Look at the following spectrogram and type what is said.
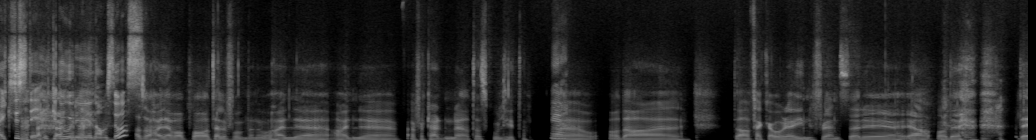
Eksisterer ikke det ordet i Namsos? altså, han jeg var på telefon med nå, han, eh, han Jeg fortalte ham at jeg skulle hit, da. Ja. Eh, og da, da fikk jeg ordet influenser. Ja, og det, det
